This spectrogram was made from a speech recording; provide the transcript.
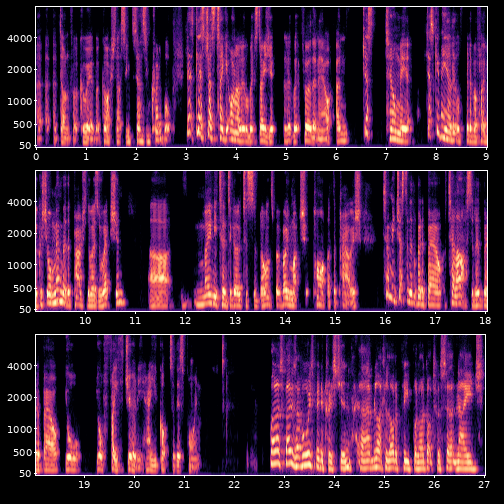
uh, uh have done for a career, but gosh, that seems, sounds incredible. Let's let's just take it on a little bit, stage it a little bit further now, and just tell me, just give me a little bit of a flavour because you're a member of the Parish of the Resurrection uh, mainly tend to go to St Lawrence, but very much part of the parish. Tell me just a little bit about, tell us a little bit about your your faith journey, how you got to this point. Well, I suppose I've always been a Christian. Um, like a lot of people, I got to a certain age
